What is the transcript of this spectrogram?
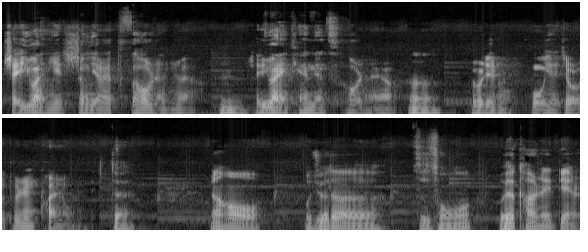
谁愿意生下来伺候人去呀？嗯谁愿意天天伺候人呀？嗯，就是这种服务业，就是对人宽容一点。对。然后我觉得，自从我觉得看完这电影《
